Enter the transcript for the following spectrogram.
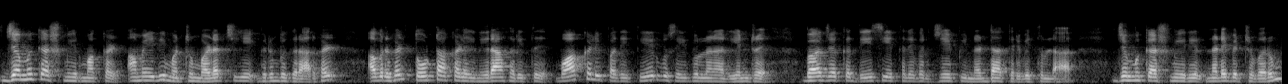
ஜம்மு காஷ்மீர் மக்கள் அமைதி மற்றும் வளர்ச்சியை விரும்புகிறார்கள். அவர்கள் தோட்டாக்களை நிராகரித்து வாக்களிப்பதை தேர்வு செய்துள்ளனர் என்று பாஜக தேசிய தலைவர் ஜே பி நட்டா தெரிவித்துள்ளார். ஜம்மு காஷ்மீரில் நடைபெற்று வரும்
